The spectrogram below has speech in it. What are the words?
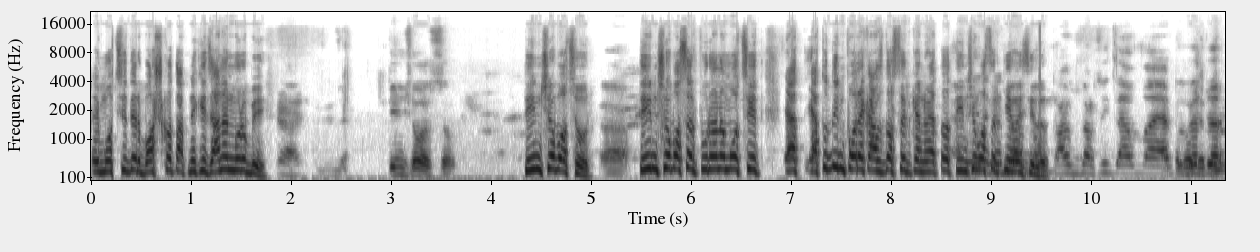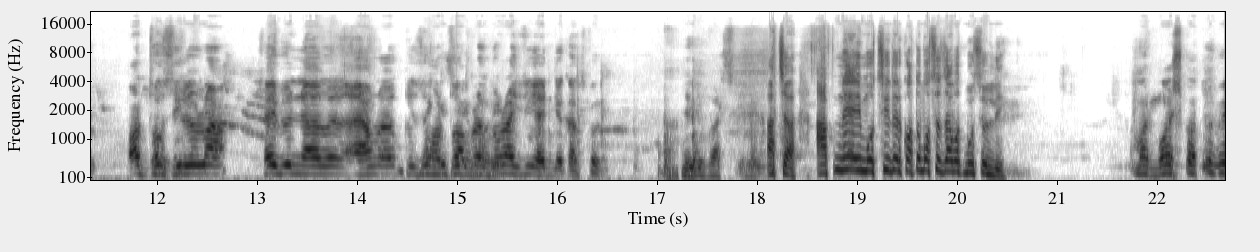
এই মসজিদের বয়স কত আপনি কি জানেন মুরব্বী? তিনশো বছর। তিনশো বছর? হ্যাঁ। তিনশো বছর পুরানো মসজিদ এত- এতদিন পরে কাজ ধরছেন কেন? এত তিনশো বছর কি হয়েছিল? অর্থ ছিল না সেই জন্য আমরা কিছু অর্থ আমরা জোড়াইছি কাজ করি। আচ্ছা আপনি এই মসজিদের কত বছর যাবত মুসল্লি? আমার বয়স কত? হবে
